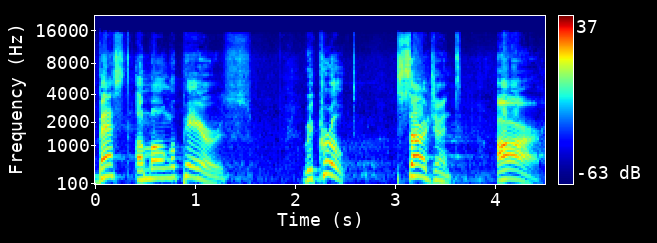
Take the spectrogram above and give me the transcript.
Best among peers. Recruit, Sergeant R.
